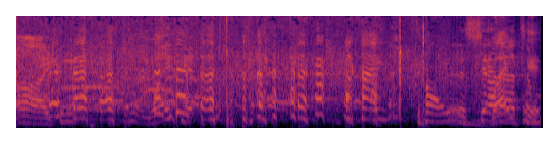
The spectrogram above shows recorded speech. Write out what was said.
I don't, I don't like it. Don't Shout like out to it.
